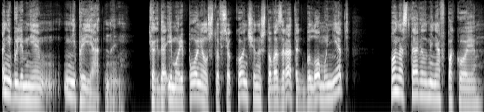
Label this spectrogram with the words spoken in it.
Они были мне неприятны. Когда Имори понял, что все кончено, что возврата к былому нет, он оставил меня в покое.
